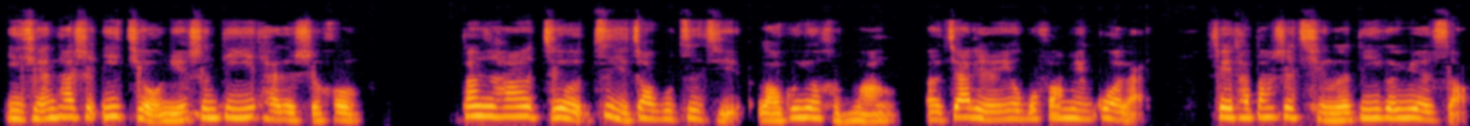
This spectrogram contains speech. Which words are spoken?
以前她是一九年生第一胎的时候，当时她只有自己照顾自己，老公又很忙，呃，家里人又不方便过来，所以她当时请了第一个月嫂，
